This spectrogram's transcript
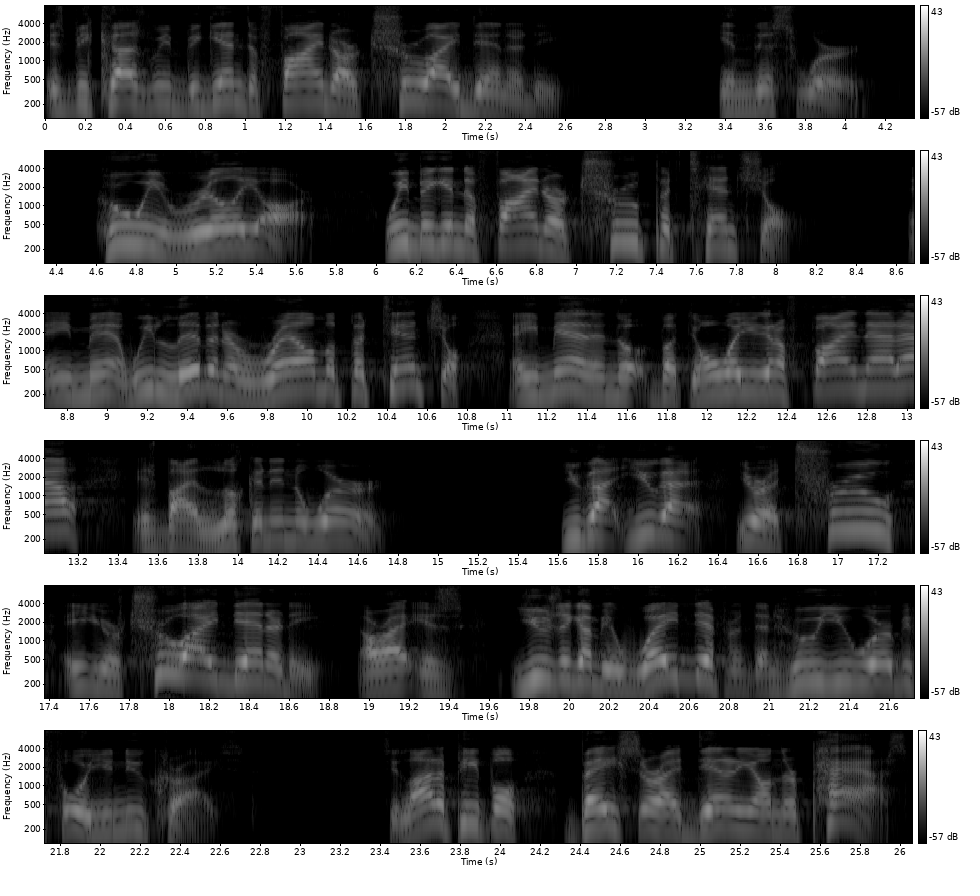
is because we begin to find our true identity in this Word, who we really are. We begin to find our true potential. Amen. We live in a realm of potential. Amen. And the, but the only way you're going to find that out is by looking in the Word. You got, you got, you're a true, your true identity, all right, is usually going to be way different than who you were before you knew Christ. See, a lot of people base their identity on their past,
